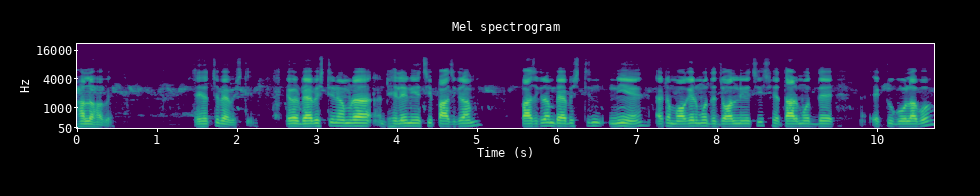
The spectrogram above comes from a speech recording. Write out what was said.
ভালো হবে। এই হচ্ছে ব্যাবিস্টিন। এবার ব্যাবিস্টিন আমরা ঢেলে নিয়েছি পাঁচ গ্রাম। পাঁচ গ্রাম ব্যাবিস্টিন নিয়ে একটা মগের মধ্যে জল নিয়েছি, সে তার মধ্যে একটু গোলাবো,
